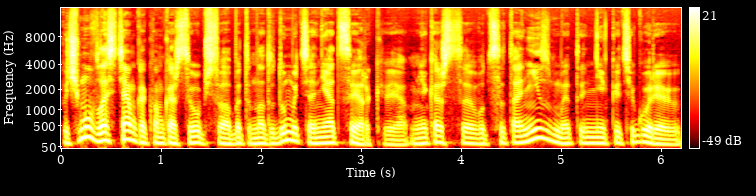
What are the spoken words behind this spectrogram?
почему властям, как вам кажется, общество об этом надо думать, а не о церкви? Мне кажется, вот сатанизм — это не категория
